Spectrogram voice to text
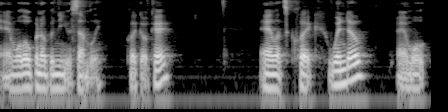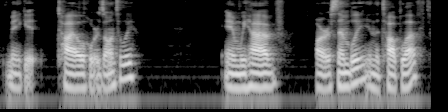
and we'll open up a new assembly. Click OK. And let's click Window, and we'll make it tile horizontally. And we have our assembly in the top left.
